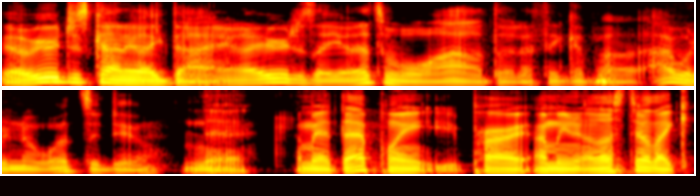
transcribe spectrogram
yo, we were just kind of like dying. Like, we were just like, yo, that's wild though to think about. I wouldn't know what to do. Yeah. I mean, at that point, you probably, I mean, unless they're like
